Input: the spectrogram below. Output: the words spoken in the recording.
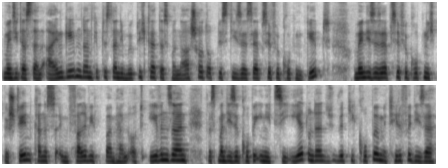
Und wenn Sie das dann eingeben, dann gibt es dann die Möglichkeit, dass man nachschaut, ob es diese Selbsthilfegruppen gibt. Und wenn diese Selbsthilfegruppen nicht bestehen, kann es im Falle wie beim Herrn Ott Even sein, dass man diese Gruppe initiiert und dann wird die Gruppe mit Hilfe dieser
